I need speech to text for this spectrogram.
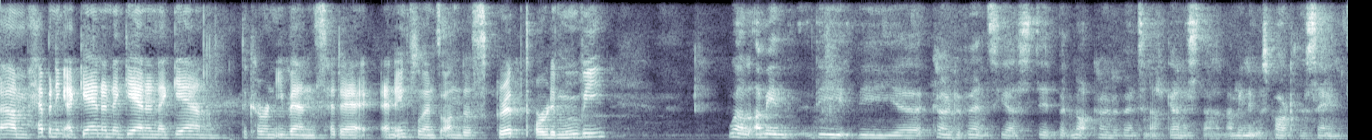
um, happening again and again and again? The current events had a, an influence on the script or the movie? Well, I mean, the the uh, current events, yes, did, but not current events in Afghanistan. I mean, it was part of the same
